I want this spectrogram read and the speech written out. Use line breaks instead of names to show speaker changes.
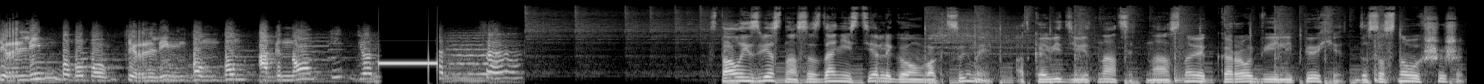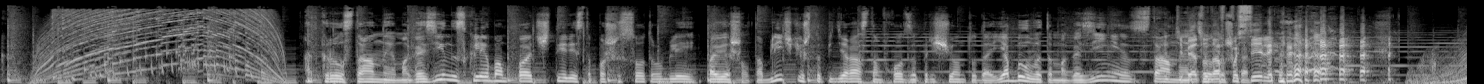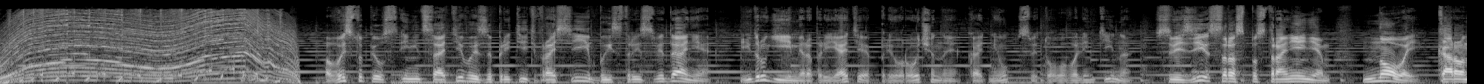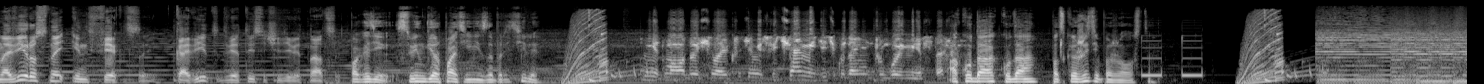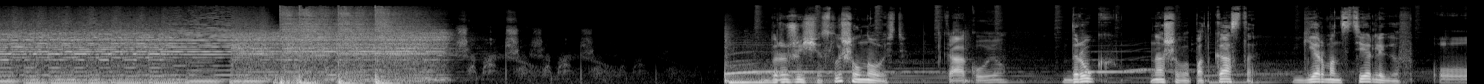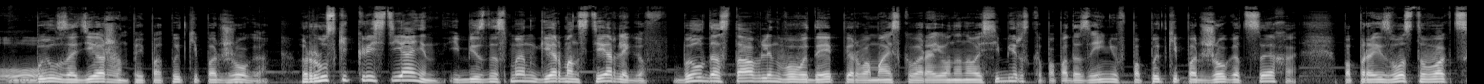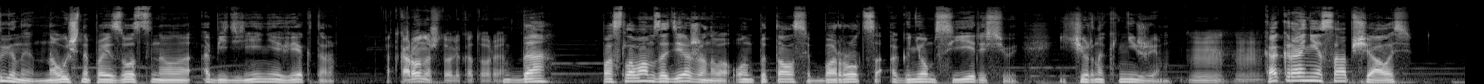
Тирлим-бом-бом, тирлим-бом-бом, а гном идет
Стало известно о создании Стерлиговым вакцины от COVID-19 на основе коробьей лепехи до сосновых шишек. Открыл странные магазины с хлебом по 400 по 600 рублей. Повешал таблички, что педерастам вход запрещен туда. Я был в этом магазине. Странная
Тебя туда
тетушка.
впустили? Выступил с инициативой запретить в России быстрые свидания и другие мероприятия, приуроченные ко Дню Святого Валентина в связи с распространением новой коронавирусной инфекции COVID-2019.
Погоди, свингер-пати не запретили?
Нет, молодой человек, с этими свечами идите куда-нибудь в другое место.
А куда, куда? Подскажите, пожалуйста. Дружище, слышал новость?
Какую?
Друг нашего подкаста Герман Стерлигов
О,
был задержан при попытке поджога. Русский крестьянин и бизнесмен Герман Стерлигов был доставлен в ОВД Первомайского района Новосибирска по подозрению в попытке поджога цеха по производству вакцины научно-производственного объединения «Вектор».
от короны, что ли, которая?
Да, по словам задержанного, он пытался бороться огнем с ересью и чернокнижием.
Мгм.
Как ранее сообщалось,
